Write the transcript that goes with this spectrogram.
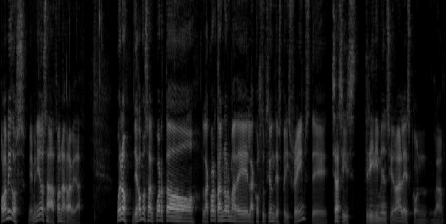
Hola amigos, bienvenidos a Zona Gravedad. Bueno, llegamos a la cuarta norma de la construcción de space frames, de chasis tridimensionales con la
